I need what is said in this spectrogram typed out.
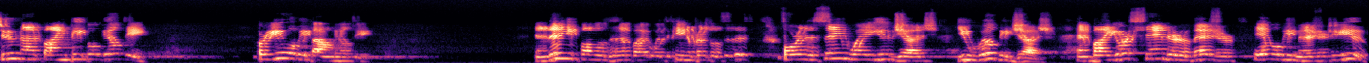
do not find people guilty, for you will be found guilty. And then he follows it up with the kingdom principles of this. For in the same way you judge, you will be judged. And by your standard of measure, it will be measured to you.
